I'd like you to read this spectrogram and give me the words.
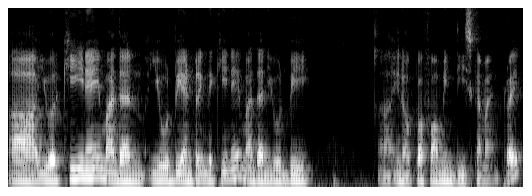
uh, your key name and then you would be entering the key name and then you would be uh, you know performing these command right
